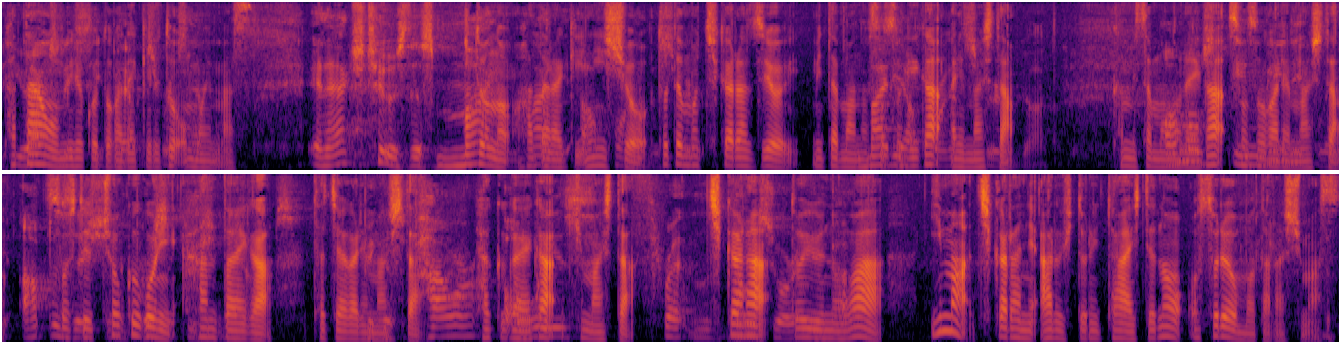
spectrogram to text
パターンを見ることができると思います。人の働き2章とても力強い御霊の注ぎがありました神様の霊が注がれました。そして直後に反対が立ち上がりました。迫害が来ました。力というのは今力にある人に対しての恐れをもたらします。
